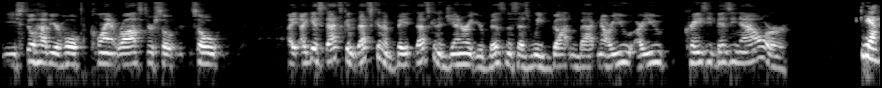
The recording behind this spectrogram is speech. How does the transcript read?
you still have your whole client roster. So so I, I, guess that's gonna that's gonna be, that's gonna generate your business as we've gotten back. Now, are you are you crazy busy now or? Yeah,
